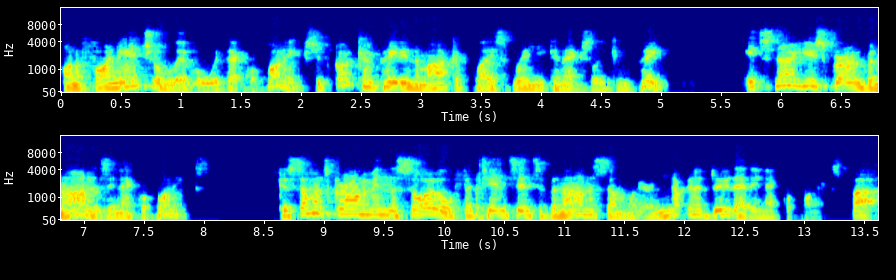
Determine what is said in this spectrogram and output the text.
on a financial level with aquaponics, you've got to compete in a marketplace where you can actually compete. It's no use growing bananas in aquaponics because someone's growing them in the soil for 10 cents a banana somewhere, and you're not going to do that in aquaponics. But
